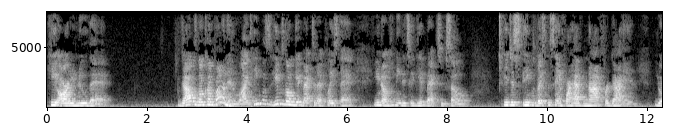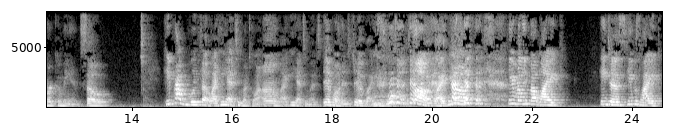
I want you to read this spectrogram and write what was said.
he already knew that God was gonna come find him. Like he was he was gonna get back to that place that, you know, he needed to get back to. So he just he was basically saying, For I have not forgotten your command. So he probably felt like he had too much going on, like he had too much dip on his chip, like he was lost the song. Like, you know, he really felt like he just he was like,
